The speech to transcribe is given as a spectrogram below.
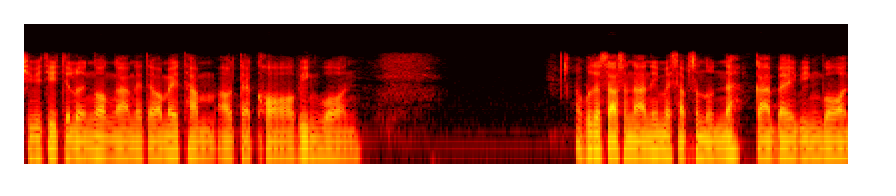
ชีวิตที่เจริญงอกงามได้แต่ว่าไม่ทำเอาแต่ขอวิงวอน พระพุทธศาสนานี่ไม่สนับสนุนนะการไปวิงวอน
